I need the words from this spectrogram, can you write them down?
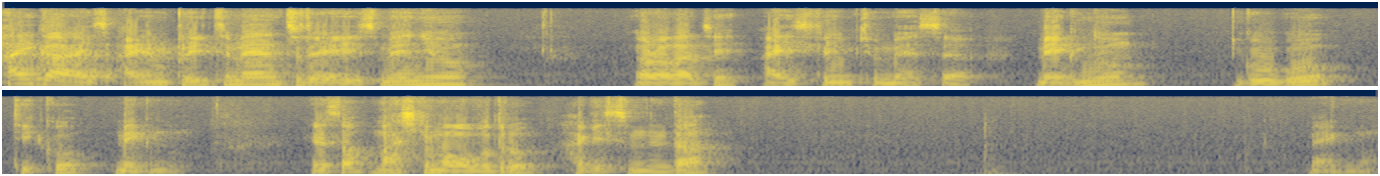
Hi guys, I am Prettyman. Today's menu 여러 가지 아이스크림 준비했어요. 맥눔, 구구, 디코, 맥눔. 그래서 맛있게 먹어보도록 하겠습니다. 맥눔.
